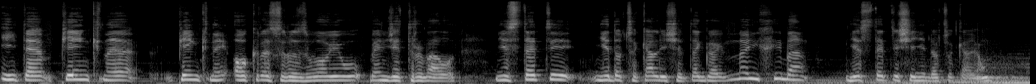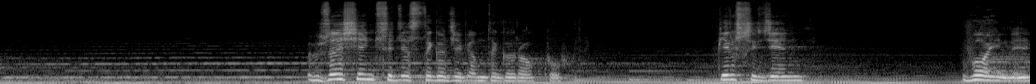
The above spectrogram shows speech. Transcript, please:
i ten piękne, piękny okres rozwoju będzie trwał. Niestety nie doczekali się tego, no i chyba niestety się nie doczekają. Wrzesień 1939 roku. Pierwszy dzień wojny.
